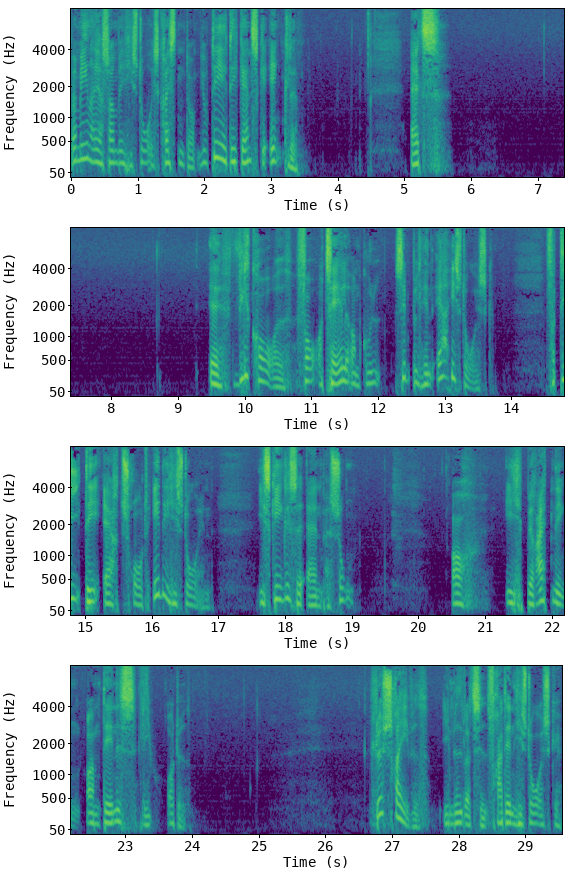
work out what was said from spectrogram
Hvad mener jeg så med historisk kristendom? Jo, det er det ganske enkle, at øh, vilkåret for at tale om Gud simpelthen er historisk. Fordi det er trådt ind i historien i skikkelse af en person og i beretningen om dennes liv og død. Løsrevet i midlertid fra den historiske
